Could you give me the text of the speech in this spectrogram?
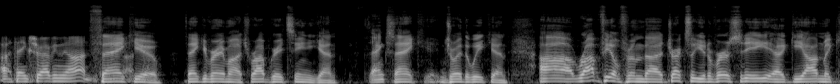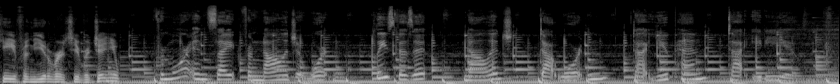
Uh, thanks for having me on. Thank you. Thank you very much. Rob, great seeing you again. Thanks. Thank you. Enjoy the weekend. Uh, Rob Field from Drexel University, uh, Guian McKee from the University of Virginia. For more insight from Knowledge at Wharton, please visit knowledge.wharton.upenn.edu.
